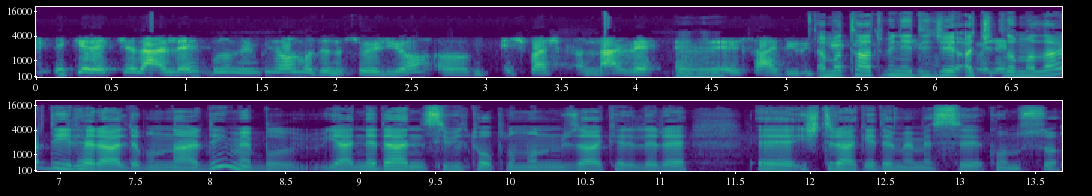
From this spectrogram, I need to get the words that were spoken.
teknik gerekçelerle bunun mümkün olmadığını söylüyor e, eş başkanlar ve e, ev sahibi ülke. Ama tatmin edici Çünkü açıklamalar değil herhalde bunlar değil mi? Bu yani neden sivil toplumun müzakerelere e, iştirak edememesi konusu?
